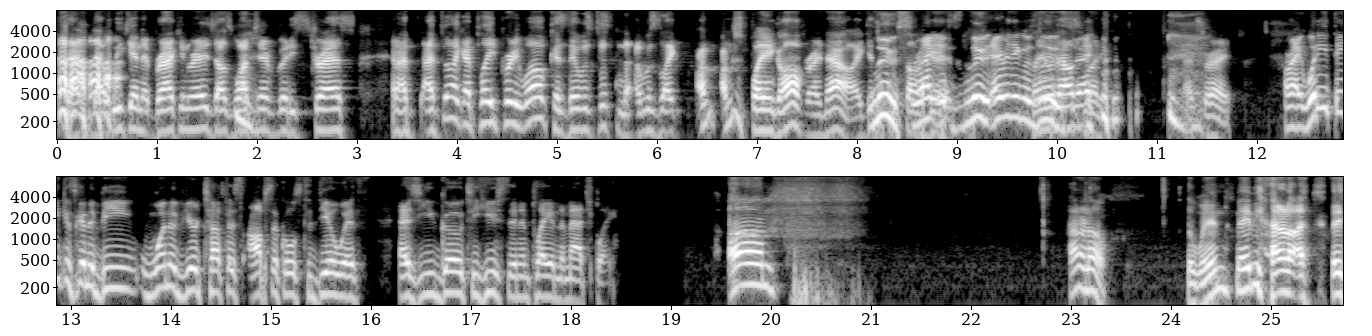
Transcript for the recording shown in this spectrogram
that, that weekend at Brackenridge. I was watching everybody stress and I, I feel like I played pretty well because there was just I was like I'm, I'm just playing golf right now. Like it's loose, right? Good. It's loose. Everything was playing loose. Right? That's right. All right. What do you think is going to be one of your toughest obstacles to deal with as you go to Houston and play in the match play? Um, I don't know. The wind, maybe. I don't know. They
